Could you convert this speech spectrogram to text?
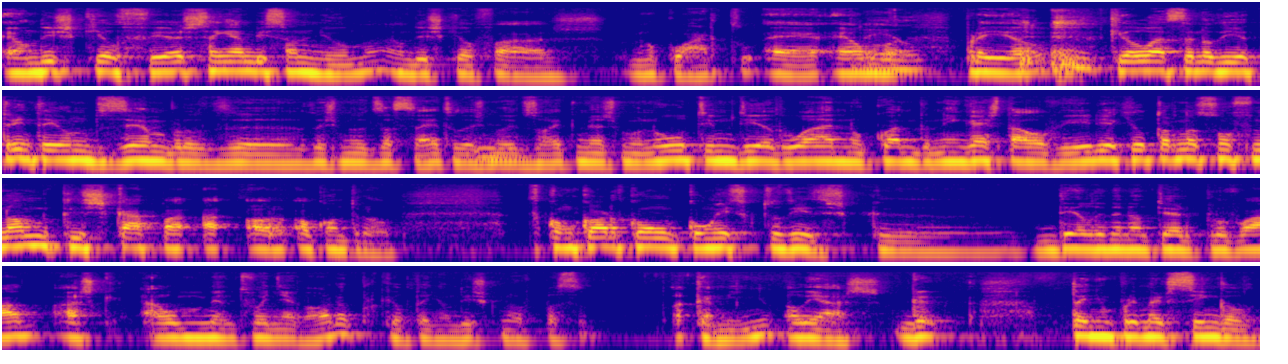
é um disco que ele fez sem ambição nenhuma, é um disco que ele faz no quarto, é, é uma, ele. para ele, que ele lança no dia 31 de dezembro de 2017 ou 2018, mesmo no último dia do ano, quando ninguém está a ouvir, e aquilo torna-se um fenómeno que lhe escapa a- ao, ao controle. Concordo com, com isso que tu dizes, que dele ainda não ter provado, acho que há um momento vem agora, porque ele tem um disco novo para a caminho. Aliás, tem um primeiro single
